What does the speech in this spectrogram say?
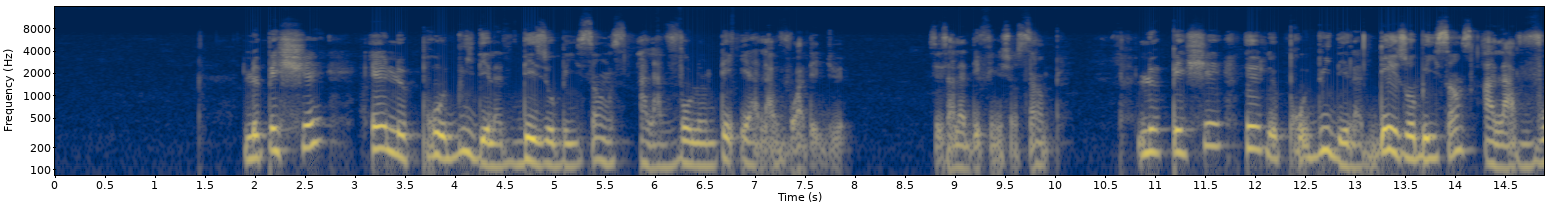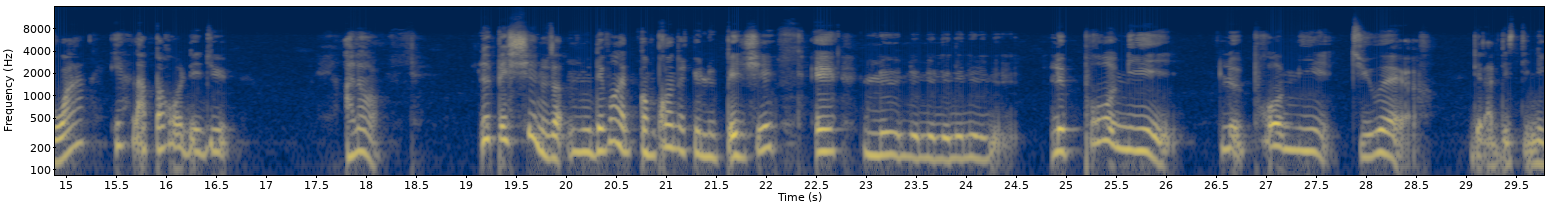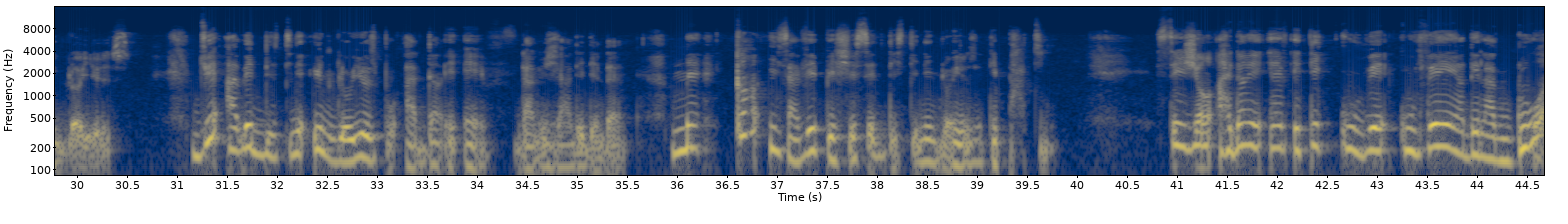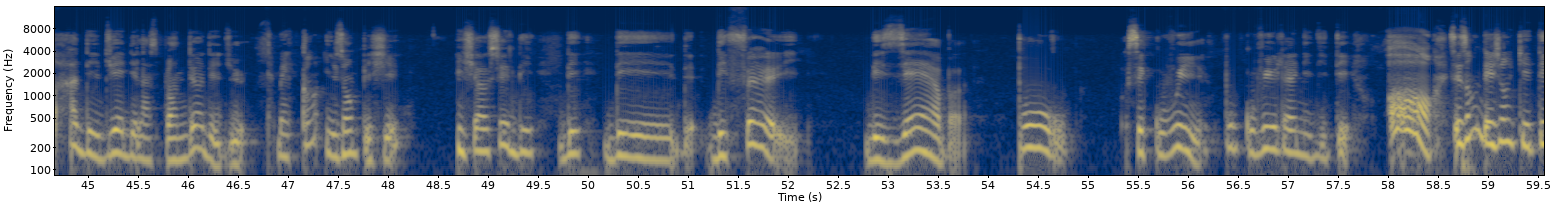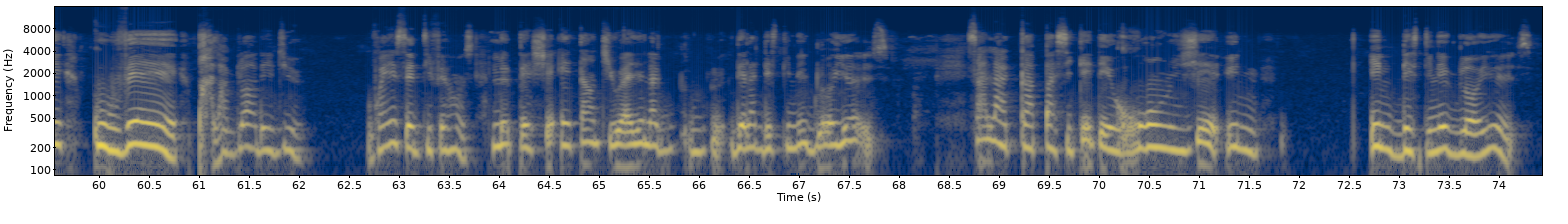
Le péché est le produit de la désobéissance à la volonté et à la voix de Dieu. C'est ça la définition simple. Le péché est le produit de la désobéissance à la voix et à la parole de Dieu. Alors, le péché, nous, devons comprendre que le péché est le, le, le, le, premier, le premier tueur de la destinée glorieuse. Dieu avait destiné une glorieuse pour Adam et Ève dans le jardin d'Éden. Mais quand ils avaient péché, cette destinée glorieuse était partie. Ces gens, Adam et Ève, étaient couverts, de la gloire de Dieu et de la splendeur de Dieu. Mais quand ils ont péché, ils cherchaient des, des, des, des, feuilles, des herbes pour se couvrir, pour couvrir leur nudité. Oh, ce sont des gens qui étaient couverts par la gloire de Dieu. Vous voyez cette différence? Le péché étant tué de la, de la destinée glorieuse. Ça a la capacité de ronger une, une destinée glorieuse.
